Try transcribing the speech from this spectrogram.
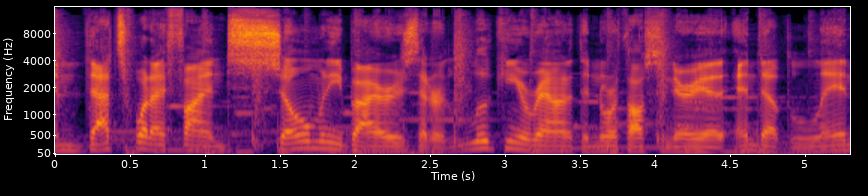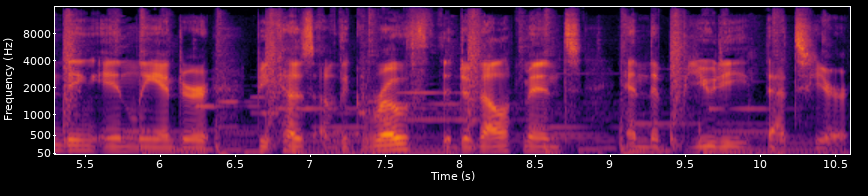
And that's what I find so many buyers that are looking around at the North Austin area end up landing in Leander because of the growth, the development, and the beauty that's here.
